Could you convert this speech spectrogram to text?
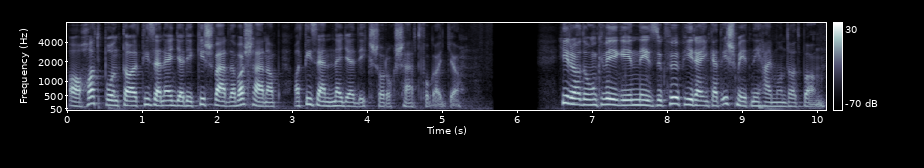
A 6 ponttal 11. Kisvárda vasárnap a 14. Soroksárt fogadja. Híradónk végén nézzük főbb híreinket ismét néhány mondatban.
